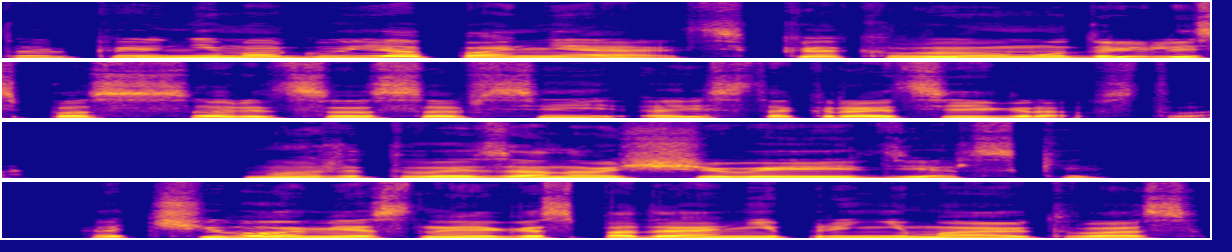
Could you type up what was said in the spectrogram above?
только не могу я понять, как вы умудрились поссориться со всей аристократией графства. Может, вы заносчивые и дерзкие? Отчего местные господа не принимают вас?»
